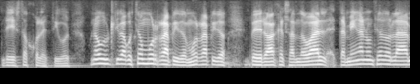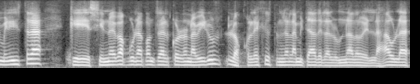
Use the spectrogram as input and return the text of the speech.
de estos colectivos. Una última cuestión muy rápido, muy rápido, Pedro Ángel Sandoval. También han anunciado la ministra que si no hay vacuna contra el coronavirus, los colegios tendrán la mitad del alumnado en las aulas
